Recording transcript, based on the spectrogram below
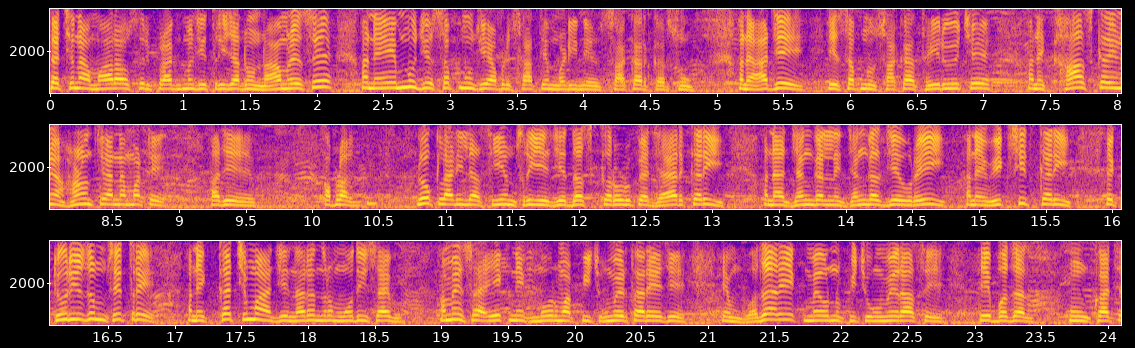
કચ્છના મહારાવ શ્રી પ્રાગમલજી ત્રીજાનું નામ રહેશે અને એમનું જે સપનું છે આપણે સાથે મળીને સાકાર કરશું. અને આજે એ સપનું સાકાર થઈ રહ્યું છે અને ખાસ કરીને હણત્યાના માટે આજે આપણા લોકલાડીલા સીએમ શ્રીએ જે દસ કરોડ રૂપિયા જાહેર કરી અને આ જંગલને જંગલ જેવું રહી અને વિકસિત કરી, એક ટુરિઝમ ક્ષેત્રે અને કચ્છમાં જે નરેન્દ્ર મોદી સાહેબ હંમેશા એકને એક મોરમાં પીચ ઉમેરતા રહે છે, એમ વધારે એક મોરનું પીછું ઉમેરાશે તે બદલ હું કચ્છ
